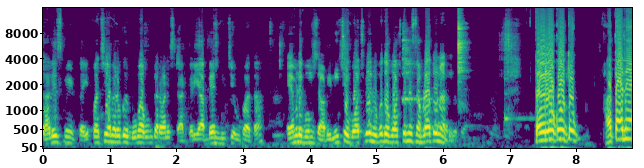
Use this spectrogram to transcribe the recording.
ચાલીસ મિનિટ થઈ. પછી અમે લોકો બૂમા બૂમ કરવાની સ્ટાર્ટ કરી. આ બેન નીચે ઊભા હતા. એમણે બૂમ સાંભળી. નીચે વોચમેન ઊભો તો વોચમેન સંભળાતું નથી. તો એ લોકો તો હતા ને?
